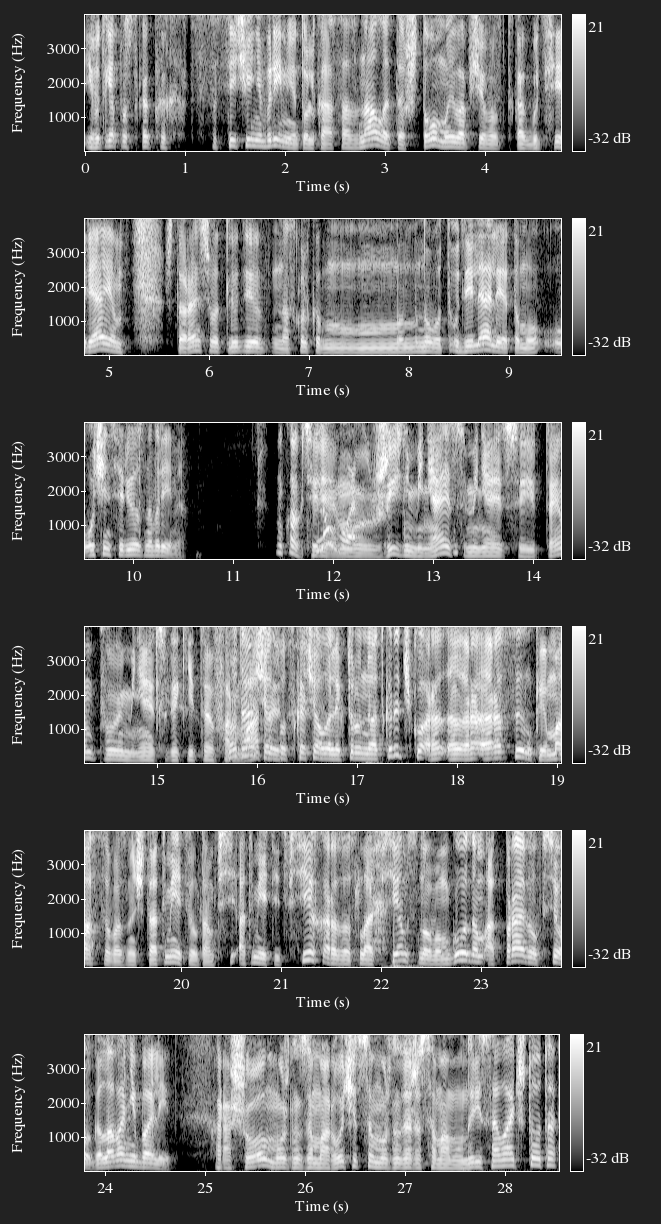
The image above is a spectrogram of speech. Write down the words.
И вот я просто как, как с течением времени только осознал это, что мы вообще вот как бы теряем, что раньше вот люди насколько ну вот уделяли этому очень серьезное время. Ну как теряем? Ну, вот. Жизнь меняется, меняется и темп, меняются какие-то форматы. Ну да, сейчас вот скачал электронную открыточку, рассылкой массово, значит, отметил там, отметить всех, разослать всем с Новым годом, отправил, все, голова не болит. Хорошо, можно заморочиться, можно даже самому нарисовать что-то,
